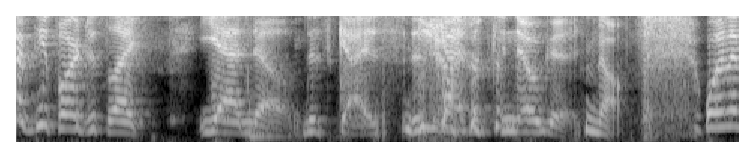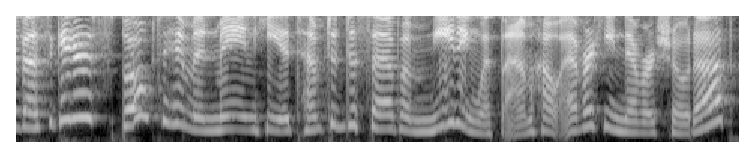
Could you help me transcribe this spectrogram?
that people are just like, yeah, no, this guy's this guy's up to no good. No. When investigators spoke to him in Maine, he attempted to set up a meeting with them. However, he never showed up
